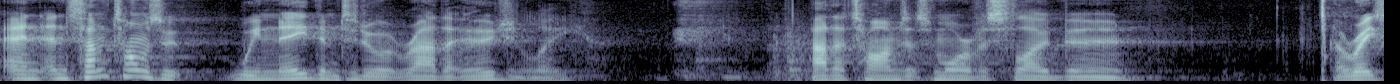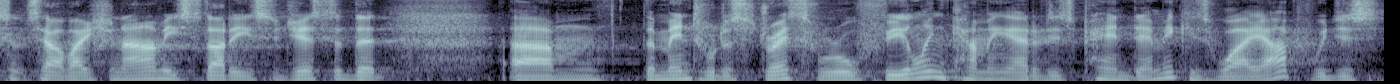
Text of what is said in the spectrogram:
And, and sometimes we need them to do it rather urgently. Other times it's more of a slow burn. A recent Salvation Army study suggested that um, the mental distress we're all feeling coming out of this pandemic is way up. We just,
